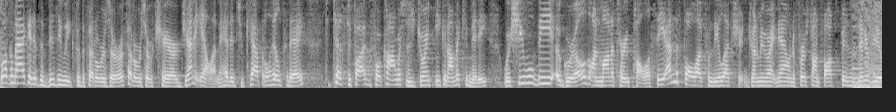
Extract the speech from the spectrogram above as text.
Welcome back. It is a busy week for the Federal Reserve. Federal Reserve Chair Janet Yellen headed to Capitol Hill today to testify before Congress's Joint Economic Committee, where she will be grilled on monetary policy and the fallout from the election. Joining me right now in a First on Fox Business interview,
